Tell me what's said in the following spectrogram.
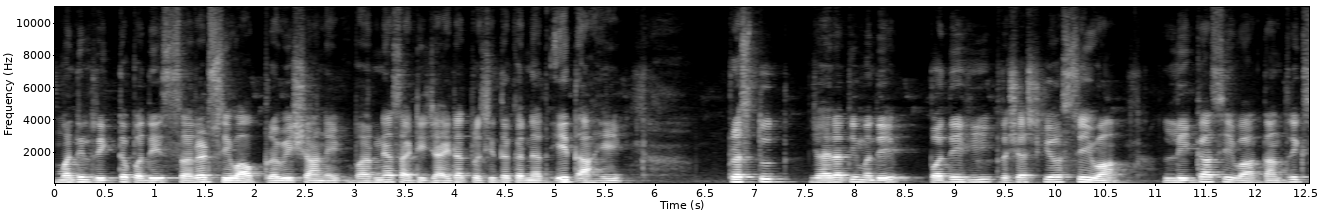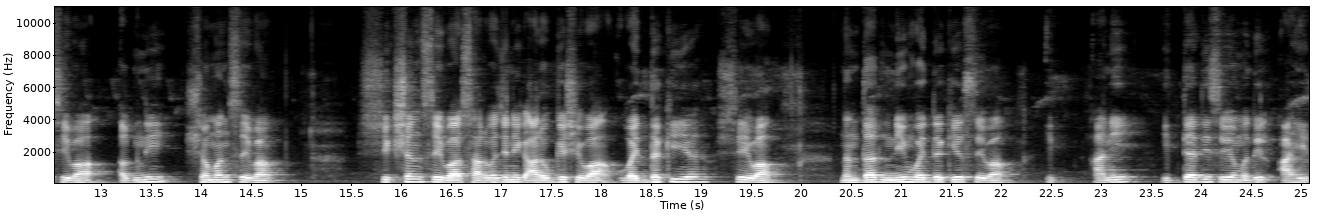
मधील रिक्त पदे सरळ सेवा प्रवेशाने भरण्यासाठी जाहिरात प्रसिद्ध करण्यात येत आहे. प्रस्तुत जाहिरातीमध्ये पदे ही प्रशासकीय सेवा लेखा सेवा तांत्रिक सेवा अग्निशमन सेवा शिक्षण सेवा सार्वजनिक आरोग्य सेवा वैद्यकीय सेवा नंतर निमवैद्यकीय सेवा इ आणि इत्यादी सेवेमधील आहेत.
